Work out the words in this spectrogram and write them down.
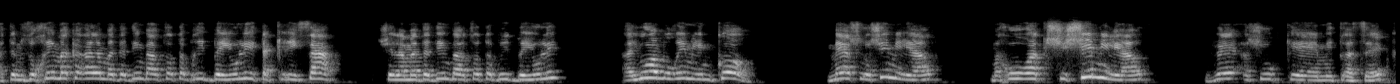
אתם זוכרים מה קרה למדדים בארצות הברית ביולי? את הקריסה של המדדים בארצות הברית ביולי? היו אמורים למכור 130 מיליארד, מכרו רק 60 מיליארד, והשוק uh, מתרסק.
